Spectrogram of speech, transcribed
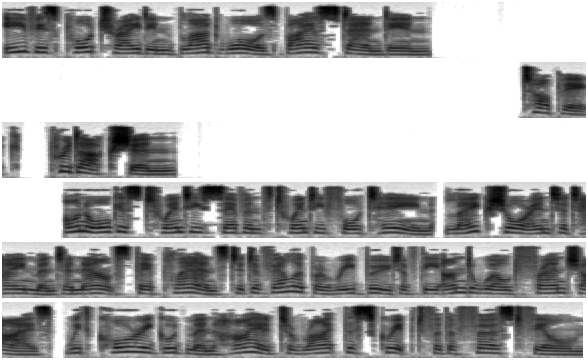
Eve is portrayed in Blood Wars by a stand-in. Production On August 27, 2014, Lakeshore Entertainment announced their plans to develop a reboot of the Underworld franchise, with Cory Goodman hired to write the script for the first film.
